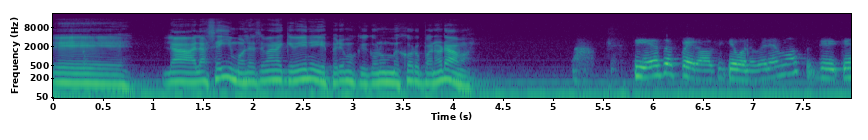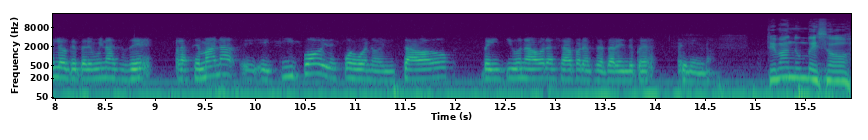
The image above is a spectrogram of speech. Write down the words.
eh, la, la seguimos la semana que viene y esperemos que con un mejor panorama. Sí, eso espero, así que bueno, veremos qué, qué es lo que termina sucediendo la semana, eh, equipo, y después, bueno, el sábado, 21 horas ya para enfrentar a Independiente. Lindo. Te mando un beso.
